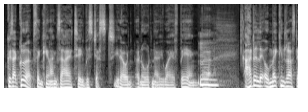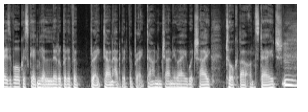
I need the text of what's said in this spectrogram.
because I grew up thinking anxiety was just you know an, an ordinary way of being. But mm. I had a little making the last days of August gave me a little bit of a breakdown. I had a bit of a breakdown in January, which I talk about on stage. Mm.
